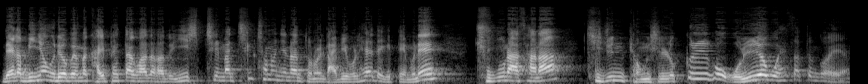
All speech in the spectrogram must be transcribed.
내가 민영 의료보험에 가입했다고 하더라도 27만 7천 원이라는 돈을 납입을 해야 되기 때문에 주구나 사나 기준 병실로 끌고 오려고 했었던 거예요.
